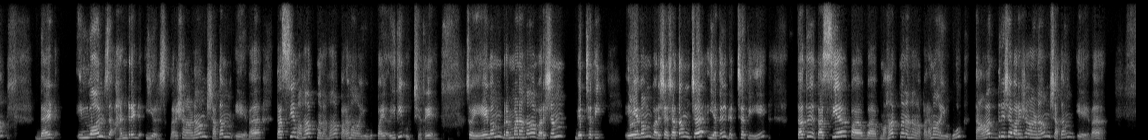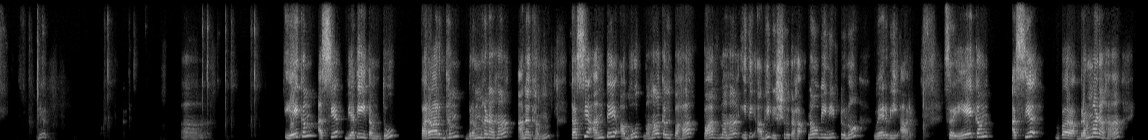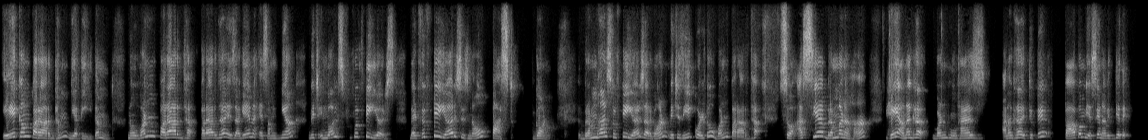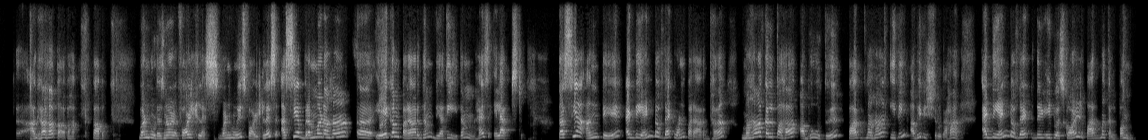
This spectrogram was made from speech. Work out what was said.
that involves hundred years वर्षाणां शतम् एव तस्य महात्मनः परमायुः इति उच्यते सो एवं ब्रह्मणः वर्षं गच्छति एवं वर्षशतं च यत् गच्छति paramayuh tadrisha varshanam shatam eva clear? uh, एकम् अस्य व्यतीतं तु परार्धम ब्रह्मणः अनघम तस्य अन्ते अभूत महाकल्पः पाद्मः इति अभिविश्रुतः। Now we need to know where we are so एकम अस्य ब्रह्मणः एकं परार्धं व्यतीतम्। No one परार्ध परार्ध is again a संज्ञा which involves 50 years that 50 years is now past gone Brahma's 50 years are gone which is equal to one परार्ध so अस्य ब्रह्मणः हे अनघ वन हु हैज़ अनघ इत्युक्ते पापं यस्य न विद्यते अघः पापः पापं One who does not, faultless, one who is faultless. Asya brahmanaha uh, ekam parardham vyatitam has elapsed. Tasya ante, at the end of that one parardha, Mahakalpaha abhut padmaha iti abhivishrutaha. At the end of that, it was called Padma Kalpam.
